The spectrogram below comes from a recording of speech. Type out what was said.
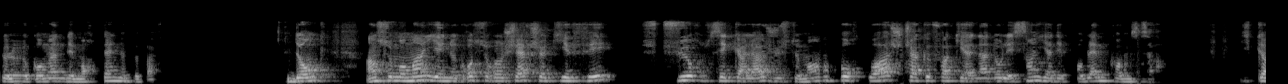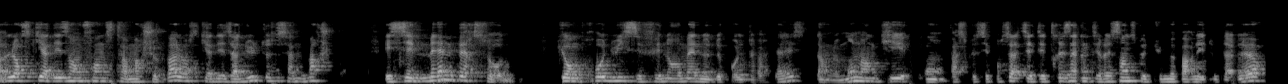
que le commun des mortels ne peut pas faire. Donc, en ce moment, il y a une grosse recherche qui est faite sur ces cas-là, justement, pourquoi chaque fois qu'il y a un adolescent, il y a des problèmes comme ça. Lorsqu'il y a des enfants, ça ne marche pas, lorsqu'il y a des adultes, ça ne marche pas. Et ces mêmes personnes qui ont produit ces phénomènes de poltergeist dans le monde entier, parce que c'est pour ça que c'était très intéressant ce que tu me parlais tout à l'heure,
